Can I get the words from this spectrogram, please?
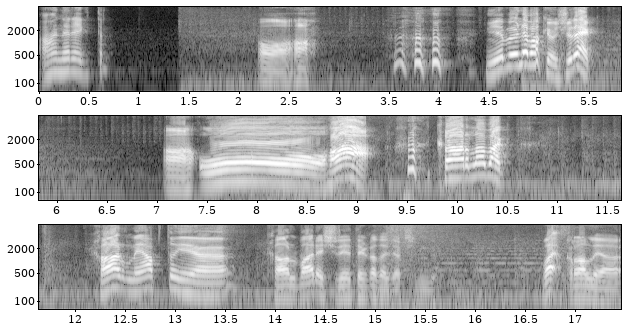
Aa nereye gittim? Oha. niye böyle bakıyorsun Shrek? Aa, oha! Karl'a bak. Karl ne yaptın ya? Karl var ya şuraya tek atacak şimdi. Vay kral ya.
